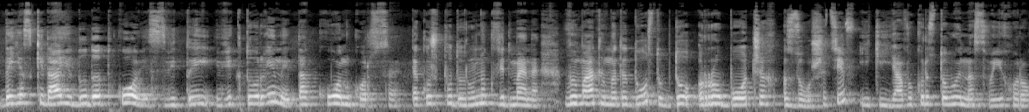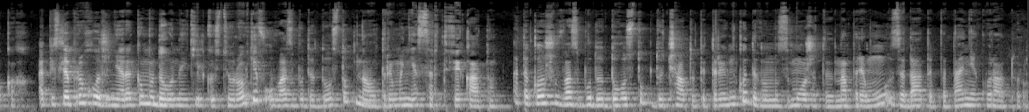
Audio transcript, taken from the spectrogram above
де я скидаю додаткові світи, вікторини та конкурси. Також подарунок від мене. Ви матимете доступ до робочих зошитів, які я використовую на своїх уроках. А після проходження рекомендованої кількості уроків у вас буде доступ на отримання сертифікату. А також у вас буде доступ до чату підтримку, де ви зможете напряму задати питання куратору.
